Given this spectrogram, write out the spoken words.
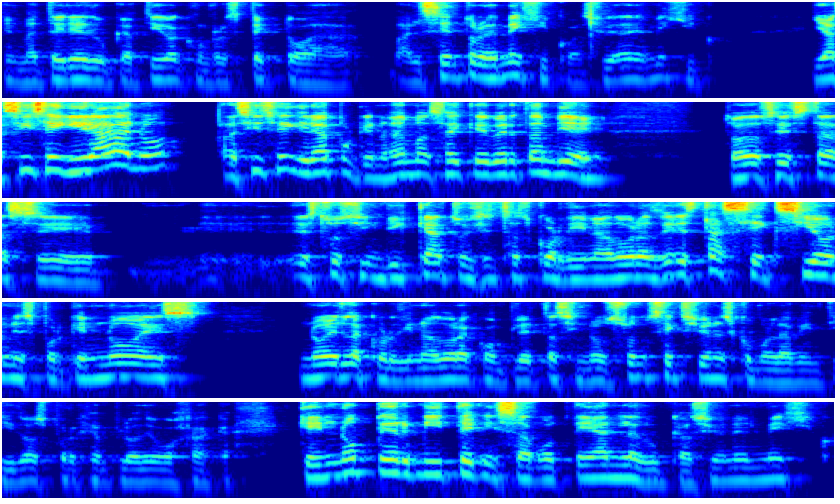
en materia educativa con respecto al centro de México, a Ciudad de México. Y así seguirá, ¿no? Así seguirá porque nada más hay que ver también todas estas, eh, estos sindicatos y estas coordinadoras, estas secciones, porque no es, no es la coordinadora completa, sino son secciones como la 22, por ejemplo, de Oaxaca, que no permiten y sabotean la educación en México.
